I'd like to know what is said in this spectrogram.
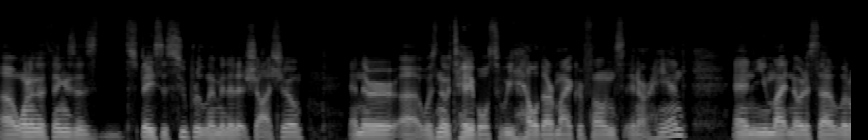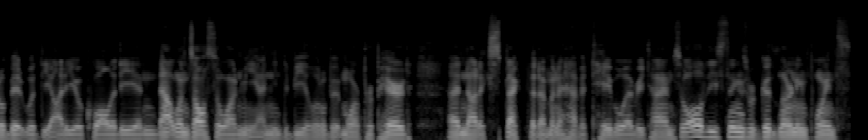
Uh, one of the things is space is super limited at Shot Show, and there was no table, so we held our microphones in our hand and you might notice that a little bit with the audio quality and that one's also on me. I need to be a little bit more prepared and not expect that i'm going to have a table every time. So all of these things were good learning points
